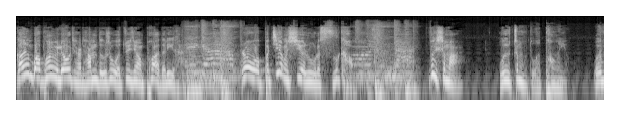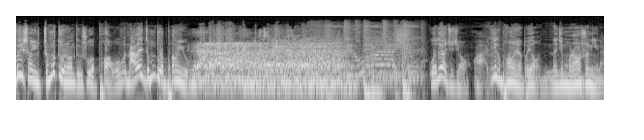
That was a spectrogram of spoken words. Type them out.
刚一帮朋友聊天，他们都说我最近胖的厉害，让我不禁陷入了思考：为什么我有这么多朋友？我为什么有这么多人都说我胖？我哪来这么多朋友？果断就交啊，一个朋友也不要，那就没人说你了。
